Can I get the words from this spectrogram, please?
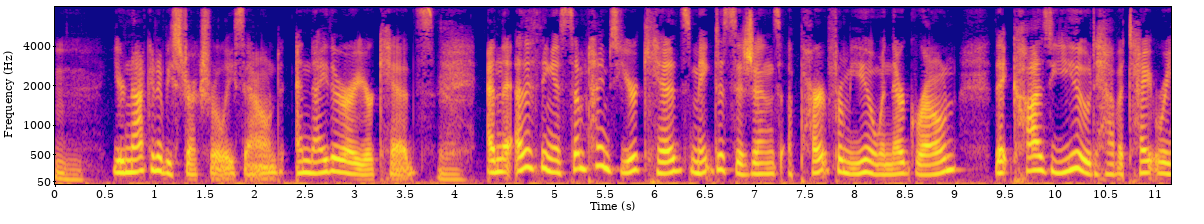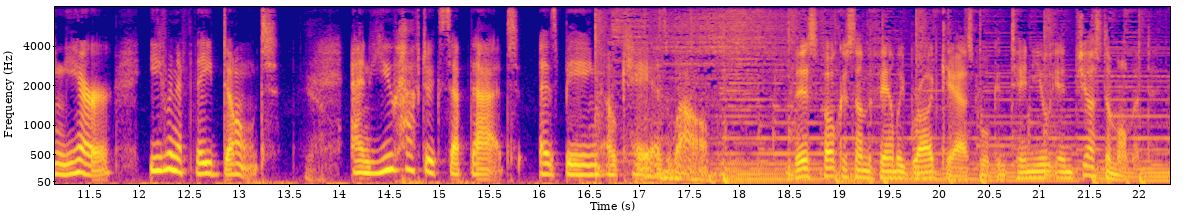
Mm-hmm you're not going to be structurally sound, and neither are your kids. Yeah. And the other thing is, sometimes your kids make decisions apart from you when they're grown that cause you to have a tight ring year, even if they don't. Yeah. And you have to accept that as being okay as well. This Focus on the Family broadcast will continue in just a moment.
